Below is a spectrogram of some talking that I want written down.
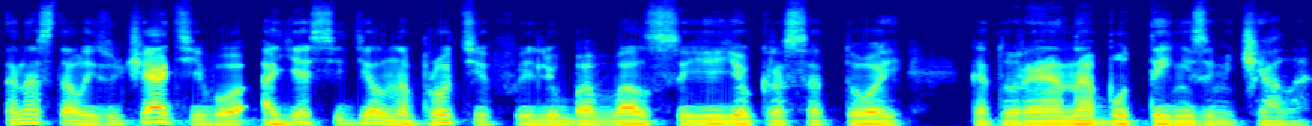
Она стала изучать его, а я сидел напротив и любовался ее красотой, которой она будто и не замечала.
